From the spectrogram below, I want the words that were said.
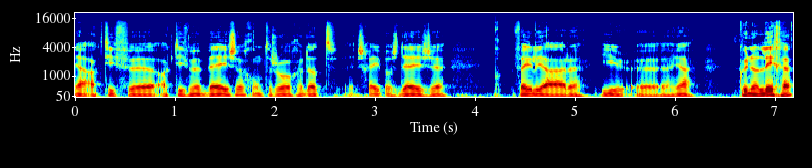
ja, actief, uh, actief mee bezig. Om te zorgen dat schepen als deze vele jaren hier uh, ja, kunnen liggen.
